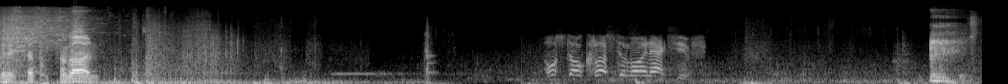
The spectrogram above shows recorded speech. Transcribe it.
Gonna accept the Right. Hostile cluster mine active. Just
